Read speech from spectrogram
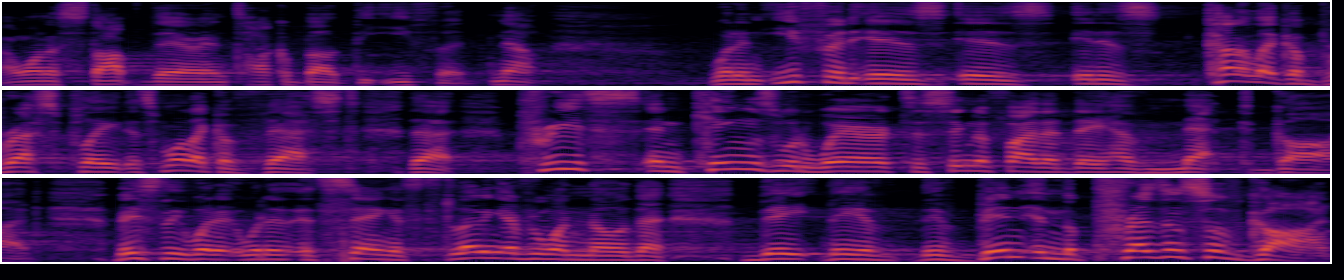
I want to stop there and talk about the ephod. Now, what an ephod is, is it is kind of like a breastplate. It's more like a vest that priests and kings would wear to signify that they have met God. Basically, what, it, what it's saying, it's letting everyone know that they, they have, they've been in the presence of God.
